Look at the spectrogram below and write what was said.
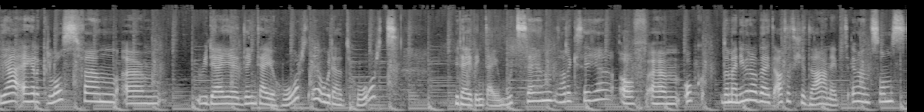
ja, eigenlijk los van ehm, wie dat je denkt dat je hoort, hè, hoe dat hoort. Wie dat je denkt dat je moet zijn, zal ik zeggen. Of ehm, ook de manier waarop dat je het altijd gedaan hebt. Want soms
